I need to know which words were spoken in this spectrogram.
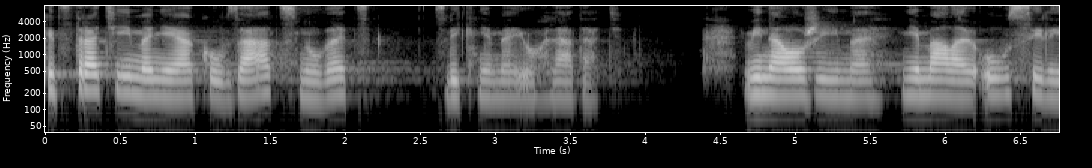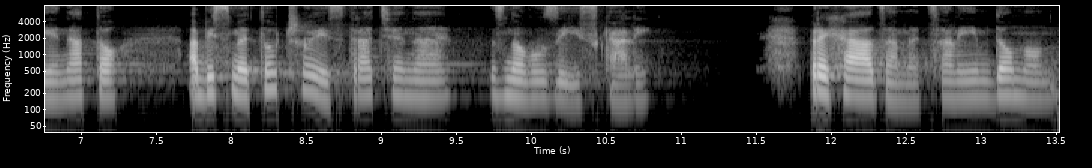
Keď stratíme nejakú vzácnú vec, zvykneme ju hľadať. Vynaložíme nemalé úsilie na to, aby sme to, čo je stratené, znovu získali. Prechádzame celým domom,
